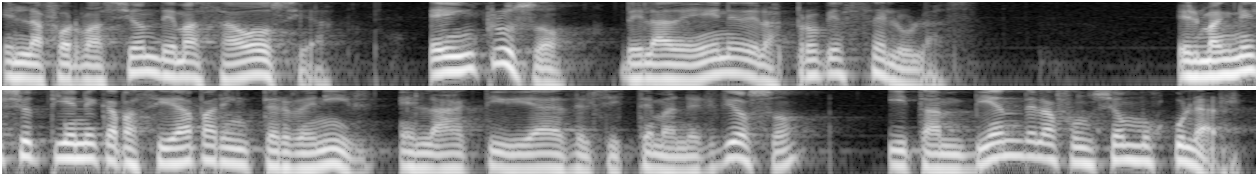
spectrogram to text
en la formación de masa ósea e incluso del ADN de las propias células. El magnesio tiene capacidad para intervenir en las actividades del sistema nervioso y también de la función muscular.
